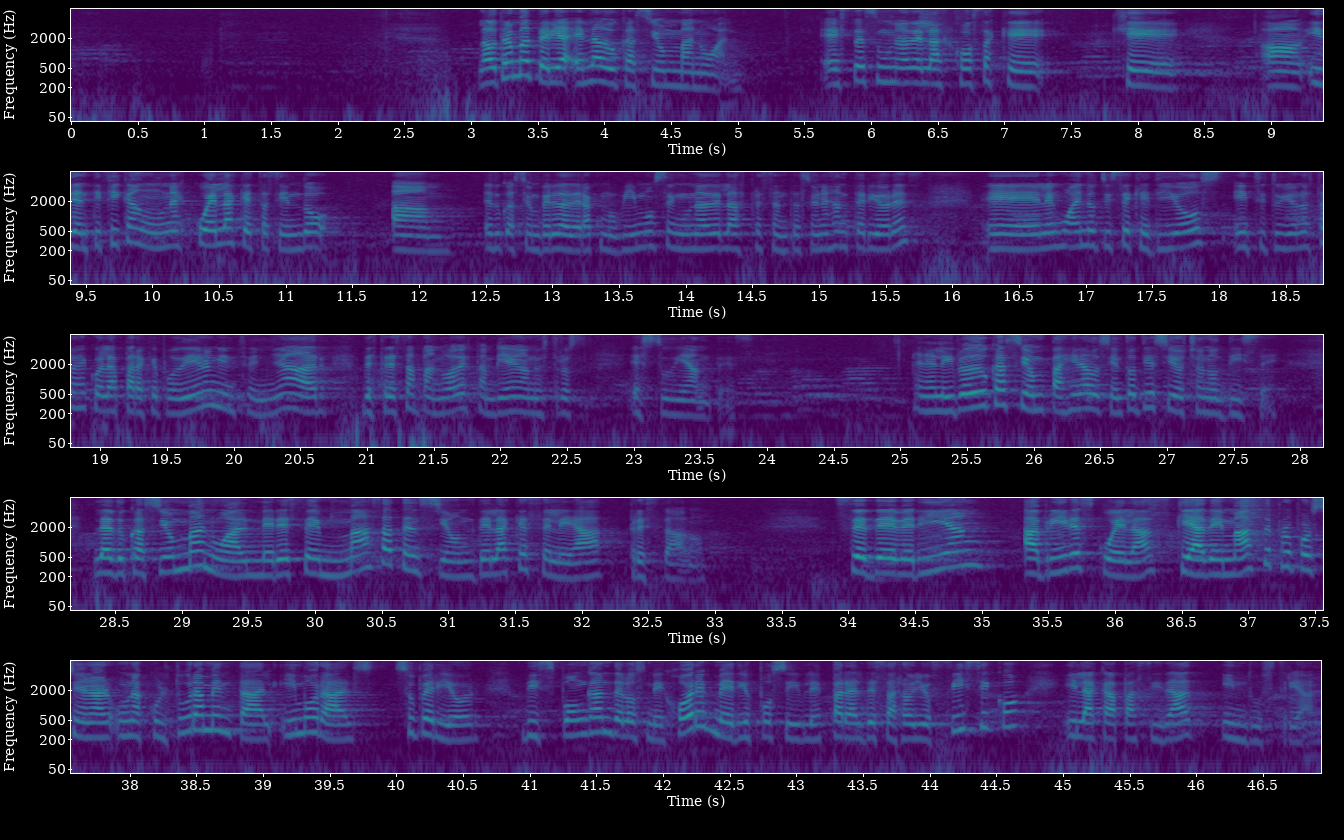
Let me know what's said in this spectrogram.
La otra materia es la educación manual. Esta es una de las cosas que, que uh, identifican una escuela que está haciendo um, educación verdadera, como vimos en una de las presentaciones anteriores. Eh, Ellen White nos dice que Dios instituyó nuestras escuelas para que pudieran enseñar destrezas manuales también a nuestros estudiantes. En el libro de educación, página 218, nos dice, la educación manual merece más atención de la que se le ha prestado. Se deberían abrir escuelas que además de proporcionar una cultura mental y moral superior, dispongan de los mejores medios posibles para el desarrollo físico y la capacidad industrial.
